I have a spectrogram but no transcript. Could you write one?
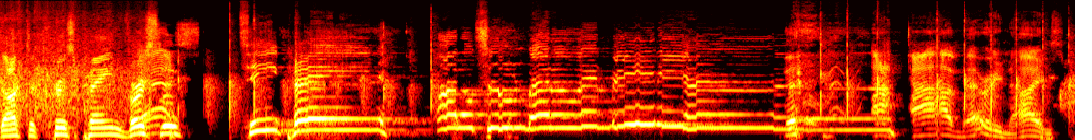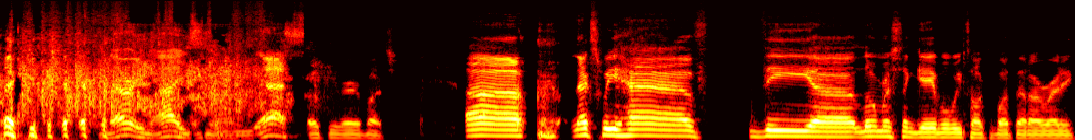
Dr. Chris Payne versus T Pain. Auto tune battle media. Ah, very nice. Thank you. Very nice, man. Yes. Thank you very much. Uh next we have the uh Lumis and Gable. We talked about that already.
